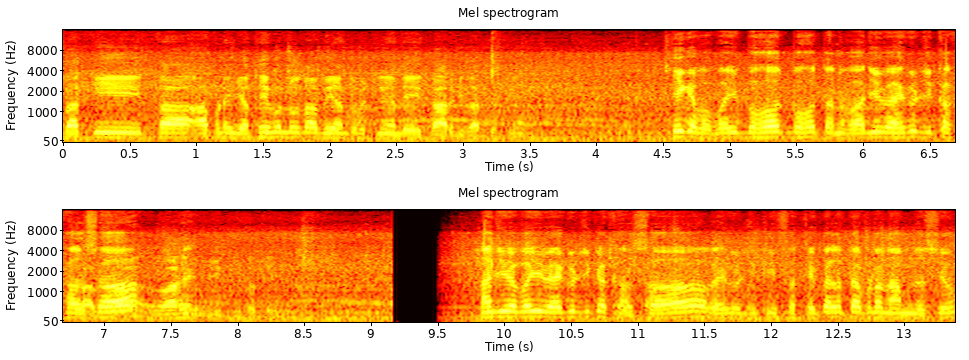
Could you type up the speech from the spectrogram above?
ਬਾਕੀ ਤਾਂ ਆਪਣੇ ਜਥੇ ਵੱਲੋਂ ਤਾਂ ਬੇਅੰਤ ਬੱਚੀਆਂ ਦੇ ਕਾਰਜ ਕਰ ਦਿੱਤੇ ਆ। ਠੀਕ ਹੈ ਬਾਬਾ ਜੀ ਬਹੁਤ ਬਹੁਤ ਧੰਨਵਾਦ ਜੀ ਵਾਹਿਗੁਰੂ ਜੀ ਕਾ ਖਾਲਸਾ। ਵਾਹਿਗੁਰੂ ਜੀ ਕੀ ਫਤਿਹ ਜੀ। ਹਾਂਜੀ ਬਾਬਾ ਜੀ ਵਾਹਿਗੁਰੂ ਜੀ ਕਾ ਖਾਲਸਾ ਵਾਹਿਗੁਰੂ ਜੀ ਕੀ ਫਤਿਹ। ਪਹਿਲਾਂ ਤਾਂ ਆਪਣਾ ਨਾਮ ਦੱਸਿਓ।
